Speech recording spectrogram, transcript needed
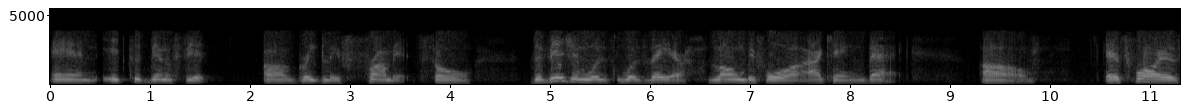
and it could benefit uh, greatly from it. So the vision was was there long before I came back. Um, as far as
